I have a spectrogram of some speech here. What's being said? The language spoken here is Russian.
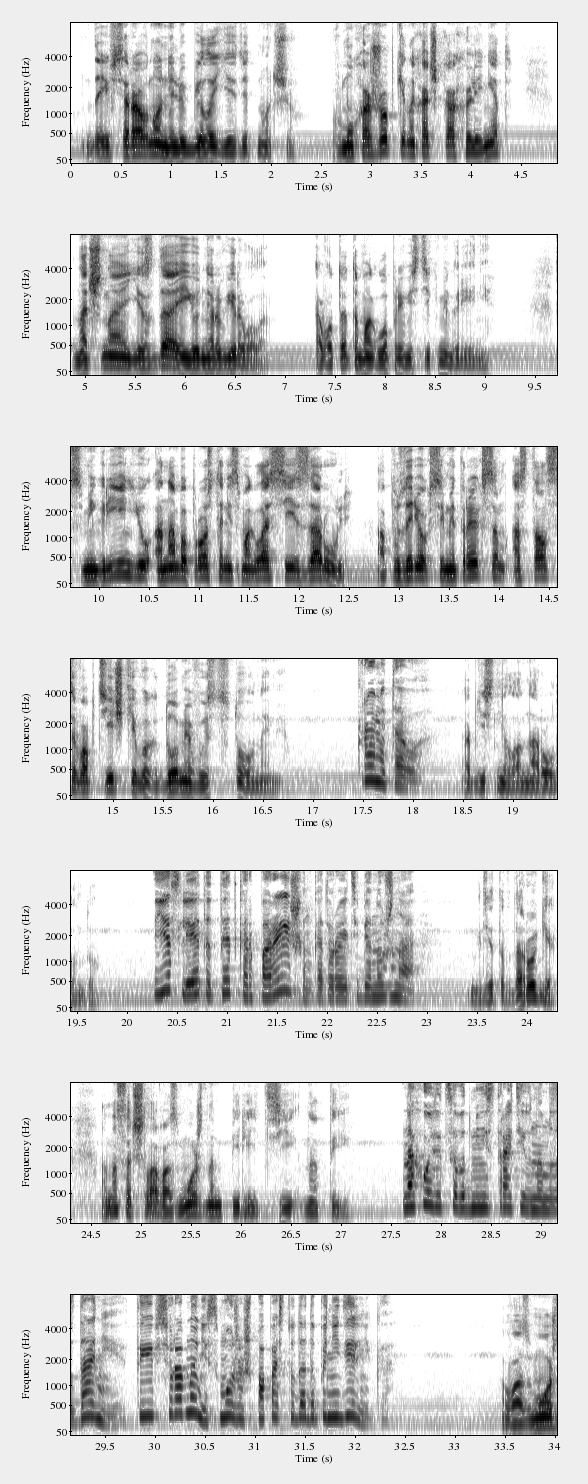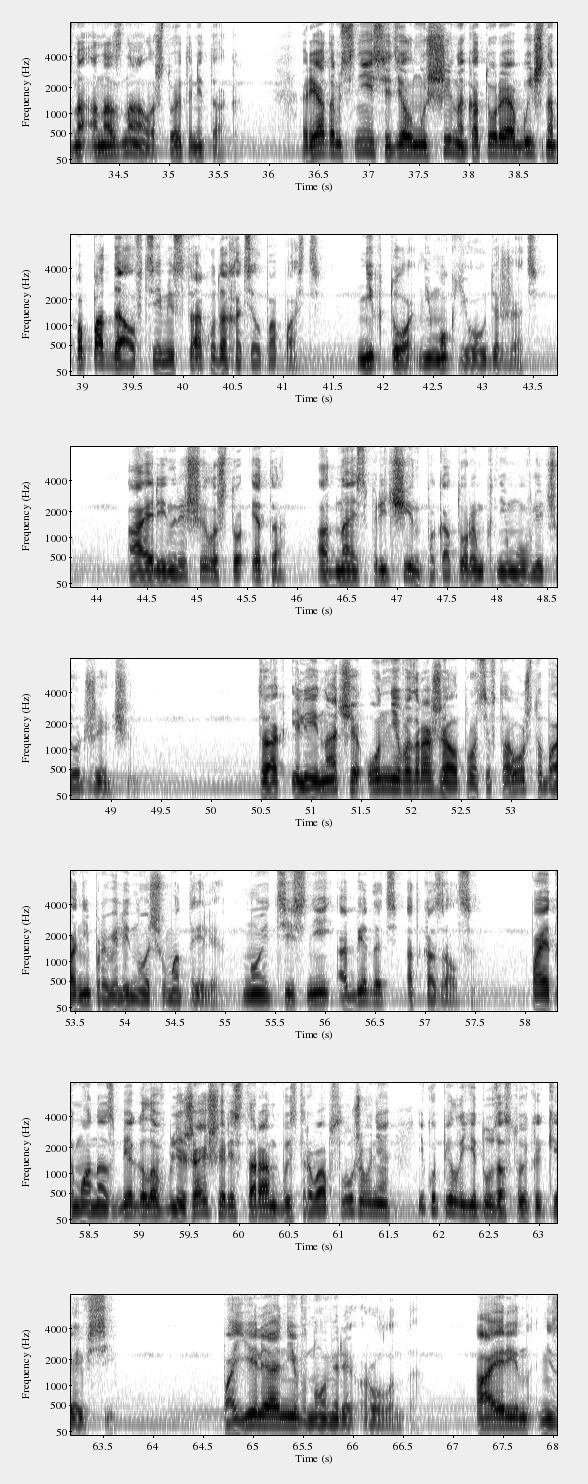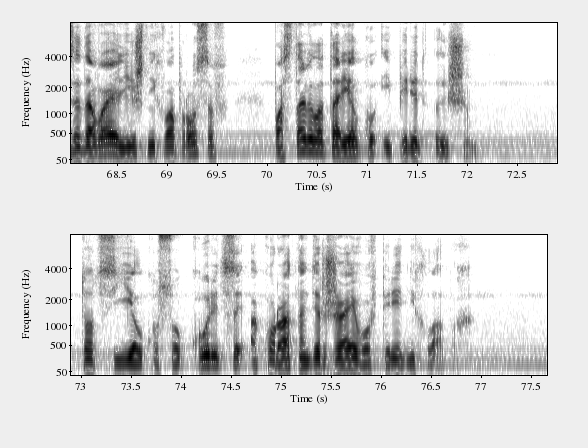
Да и все равно не любила ездить ночью. В мухожопкиных очках или нет, ночная езда ее нервировала, а вот это могло привести к мигрени. С мигренью она бы просто не смогла сесть за руль, а пузырек с эмитрексом остался в аптечке в их доме в Истстоунеме. Кроме того, объяснила она Роланду. Если это TED Corporation, которая тебе нужна, где-то в дороге она сочла возможным перейти на «ты». Находится в административном здании, ты все равно не сможешь попасть туда до понедельника. Возможно, она знала, что это не так. Рядом с ней сидел мужчина, который обычно попадал в те места, куда хотел попасть. Никто не мог его удержать. А Айрин решила, что это одна из причин, по которым к нему влечет женщин. Так или иначе, он не возражал против того, чтобы они провели ночь в мотеле, но идти с ней обедать отказался. Поэтому она сбегала в ближайший ресторан быстрого обслуживания и купила еду за стойкой KFC. Поели они в номере Роланда. Айрин, не задавая лишних вопросов, поставила тарелку и перед Ишем. Тот съел кусок курицы, аккуратно держа его в передних лапах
